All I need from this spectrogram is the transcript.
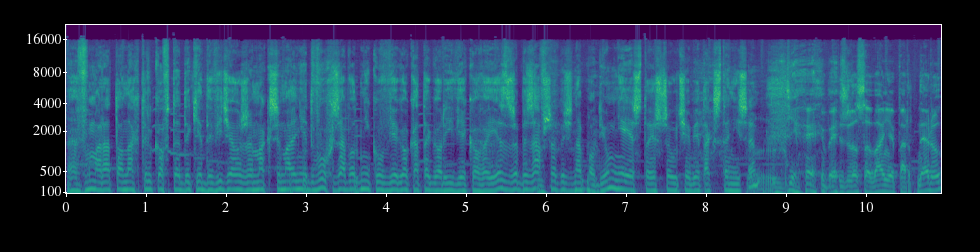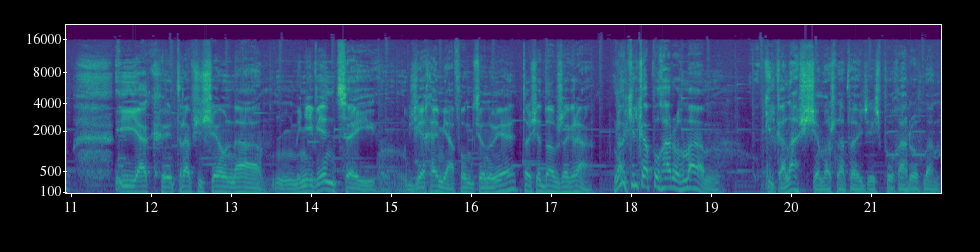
e, w maratonach tylko wtedy, kiedy widział, że maksymalnie dwóch zawodników w jego kategorii wiekowej jest, żeby zawsze być na podium. Nie jest to jeszcze u ciebie tak z tenisem? Nie, bo jest losowanie partnerów i jak trafi się na mniej więcej, gdzie chemia funkcjonuje, to się dobrze gra. No kilka pucharów mam. Kilkanaście można powiedzieć pucharów mam.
